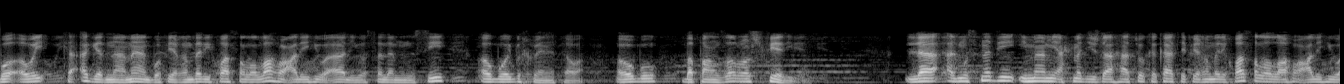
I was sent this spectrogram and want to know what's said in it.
بۆ ئەوەی کە ئەگەر نامەیان بۆ پێغەمبەری خوا صلی اللە علیه و آله و سلم نووسی ئەو بۆی بخوێنێتەوە ئەوە بوو بە پانزە ڕۆژ فێری بوو لە المسندی ئیمامی ئەحمەدیشدا هاتووە کە کاتێ پێغەمبەری خوا صلی اللە علیه و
